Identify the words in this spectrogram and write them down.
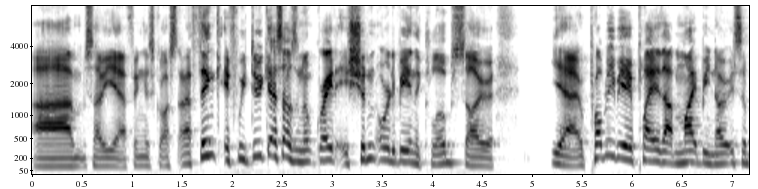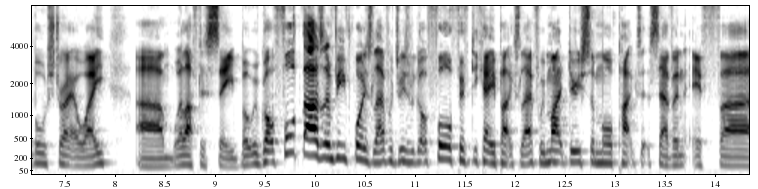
Um, so yeah, fingers crossed. And I think if we do get ourselves an upgrade, it shouldn't already be in the club. So yeah, it'll probably be a player that might be noticeable straight away. Um, we'll have to see. But we've got 4,000 FIFA points left, which means we've got four 50k packs left. We might do some more packs at 7 if uh,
